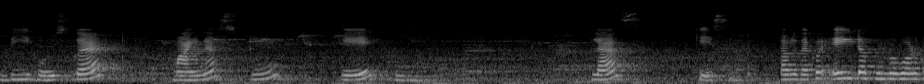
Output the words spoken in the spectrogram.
B whole square minus two A B plus K C তাহলে দেখো এইটা পূর্ণবর্গ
